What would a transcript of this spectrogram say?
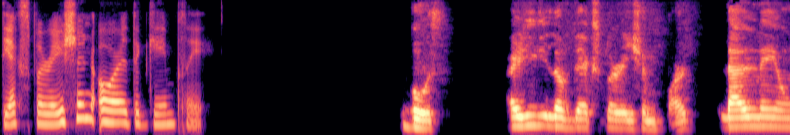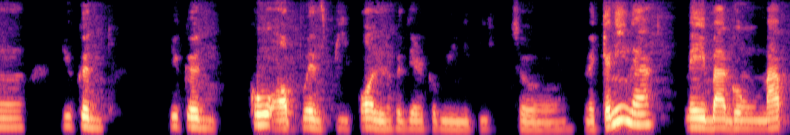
the exploration or the gameplay? Both. I really love the exploration part. Lalo na yung you could you could co-op with people, with your community. So, like kanina, may bagong map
